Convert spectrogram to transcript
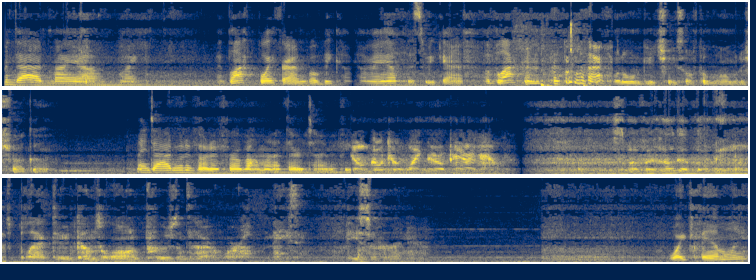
Dad, my uh, my my black boyfriend will be coming up this weekend. A black one. I don't want to get chased off the lawn with a shotgun. my dad would have voted for Obama a third time if he. Don't go to a white girl parent house. This motherfucker hung up on me. This black dude comes along, proves the entire world. Amazing. Piece of her in here. White family,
